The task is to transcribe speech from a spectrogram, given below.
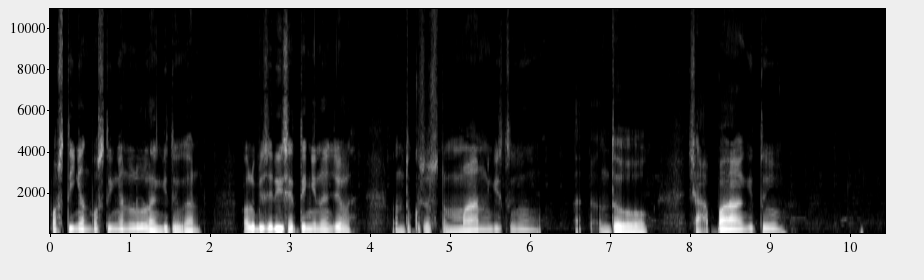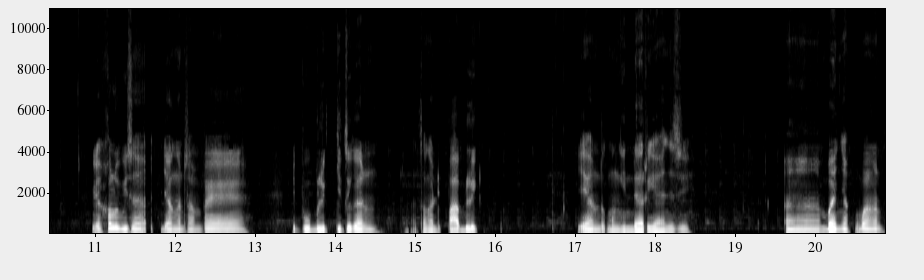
postingan-postingan lu lah gitu kan. Kalau bisa disettingin aja lah. Untuk khusus teman gitu untuk siapa gitu. Ya kalau bisa jangan sampai di publik gitu kan atau nggak di publik. Ya untuk menghindari aja sih. Uh, banyak banget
